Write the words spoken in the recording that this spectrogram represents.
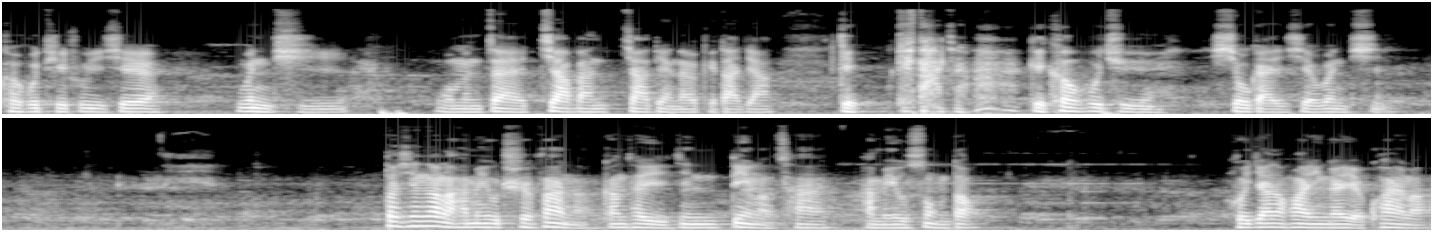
客户提出一些问题，我们在加班加点的给大家，给给大家，给客户去修改一些问题。到现在了还没有吃饭呢，刚才已经订了餐，还没有送到。回家的话应该也快了。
